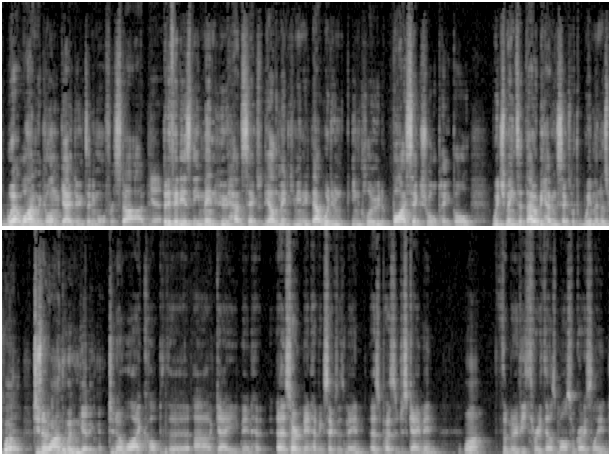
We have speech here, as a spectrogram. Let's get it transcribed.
why why aren't we calling them gay dudes anymore for a start? Yeah. But if it is the men who have sex with the other men community, that would in- include bisexual people, which means that they would be having sex with women as well. Do you so know- why aren't the women getting it? Do you know why I cop the uh, gay men? Ha- uh, sorry, men having sex with men as opposed to just gay men? Why? the movie 3000 Miles from Graceland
